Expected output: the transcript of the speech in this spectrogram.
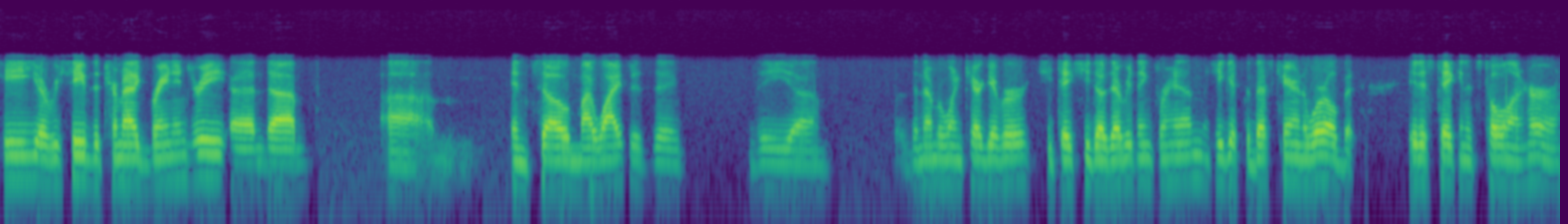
He uh, received a traumatic brain injury, and um, um, and so my wife is the the uh, the number one caregiver. She takes she does everything for him. He gets the best care in the world, but it has taken its toll on her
